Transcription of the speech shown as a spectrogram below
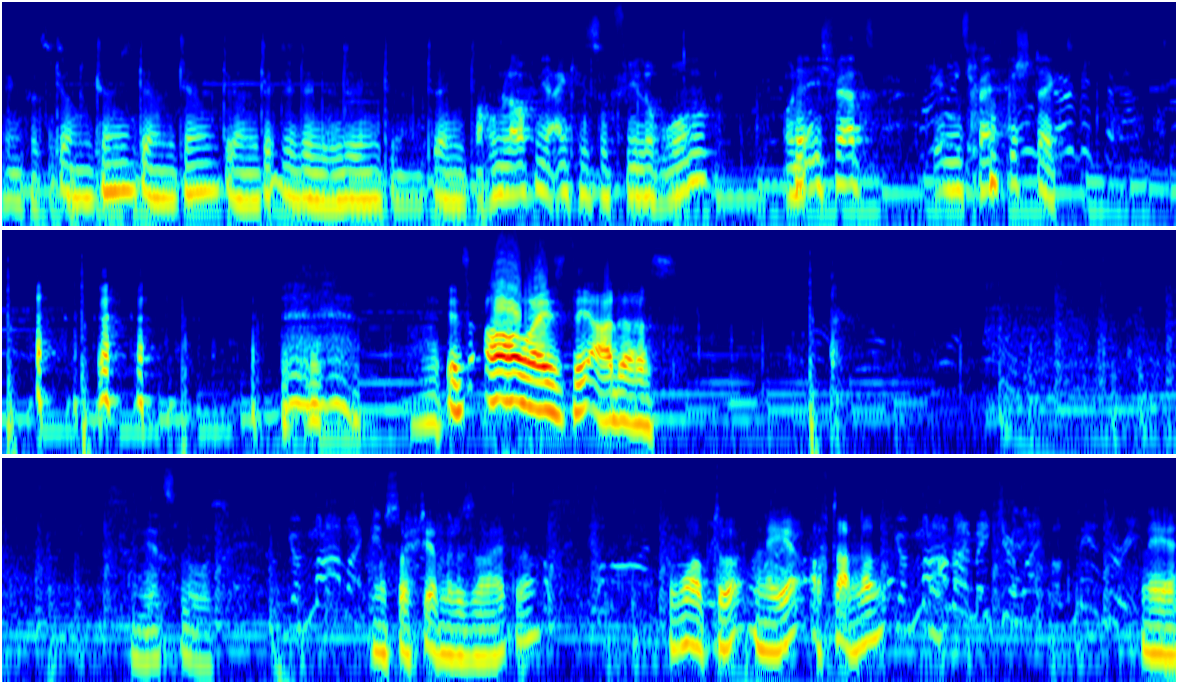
Irgendwas ist dun, dun, dun, Warum laufen hier eigentlich so viele rum und ich werde ins Bett gesteckt? It's always the others. Und jetzt los. Du musst auf die andere Seite. Guck mal, ob du. Nee, auf der anderen. Nee,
